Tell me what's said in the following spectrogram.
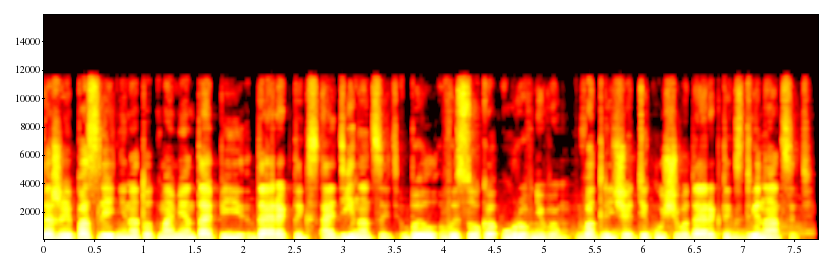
Даже последний на тот момент API DirectX 11 был высокоуровневым, в отличие от текущего DirectX 12.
